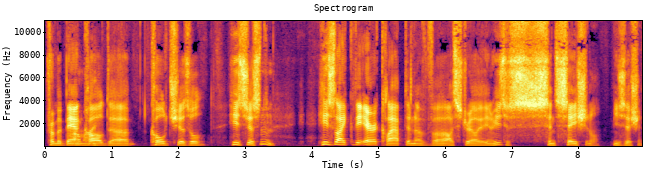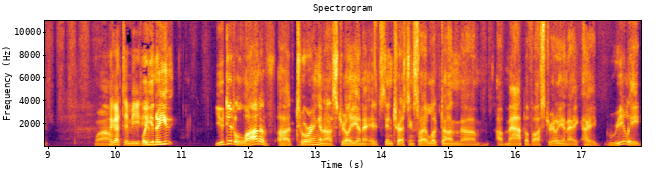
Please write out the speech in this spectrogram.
from a band Oh, called uh, Cold Chisel. He's just Hmm. he's like the Eric Clapton of uh, Australia. You know, he's a sensational musician. wow. I got to meet Well, him. Well, you know, you you did a lot of uh, touring in Australia, and it's interesting. So I looked on um, a map of Australia, and I, I really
